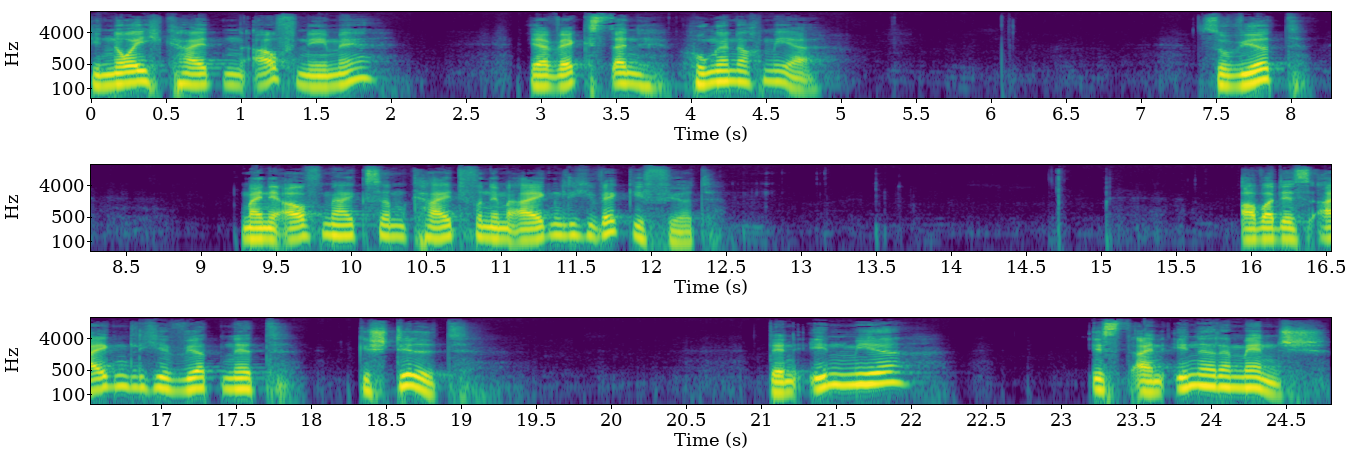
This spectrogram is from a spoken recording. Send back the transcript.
die Neuigkeiten aufnehme, erwächst ein Hunger nach mehr. So wird meine Aufmerksamkeit von dem Eigentlichen weggeführt. Aber das Eigentliche wird nicht gestillt. Denn in mir ist ein innerer Mensch.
